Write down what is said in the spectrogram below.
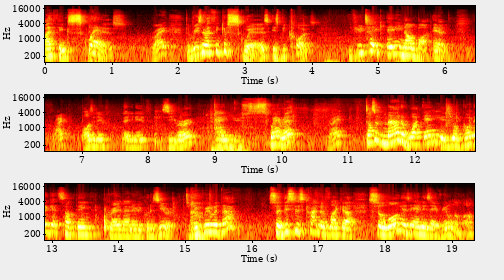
I think squares. Right? The reason I think of squares is because if you take any number, n, right, positive, negative, zero, and you square it, right, doesn't matter what n is, you're going to get something greater than or equal to zero. Do you agree with that? So this is kind of like a, so long as n is a real number,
